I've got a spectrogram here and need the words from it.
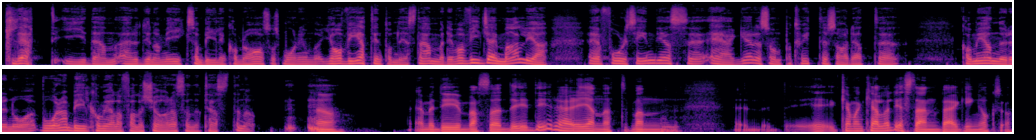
klätt i den aerodynamik som bilen kommer att ha så småningom. Jag vet inte om det stämmer. Det var Vijay Malia, eh, Force Indias eh, ägare, som på Twitter sa det att eh, kom igen nu Renault, våran bil kommer i alla fall att köras under testerna. Ja, ja men det är ju massa, det, det är det här igen att man mm kan man kalla det sandbagging också?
